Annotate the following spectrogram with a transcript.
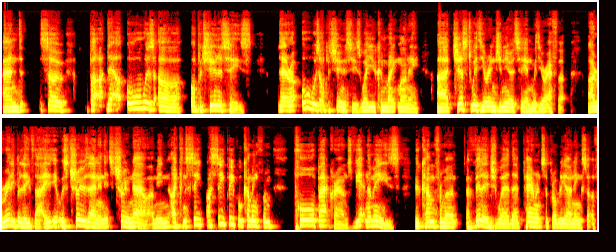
And so, but there always are opportunities. There are always opportunities where you can make money uh, just with your ingenuity and with your effort. I really believe that it, it was true then, and it's true now. I mean, I can see I see people coming from poor backgrounds, Vietnamese who come from a, a village where their parents are probably earning sort of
